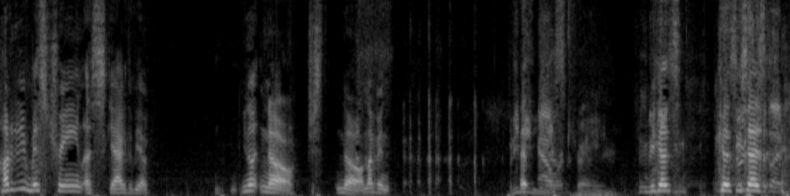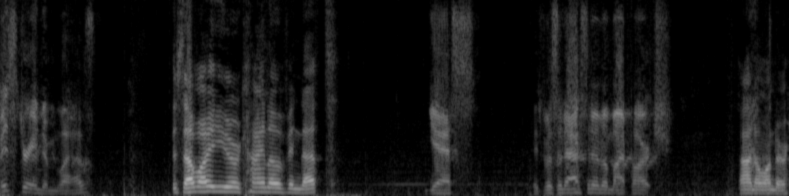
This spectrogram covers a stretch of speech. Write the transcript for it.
How did you mistrain a skag to be a? You know, no. Just no. I'm not even what do you That- mean Coward. mistrain? because because he Who says. I mistrained him, Laz? Is that why you're kind of inept? Yes. It was an accident on my part. Ah, no wonder.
